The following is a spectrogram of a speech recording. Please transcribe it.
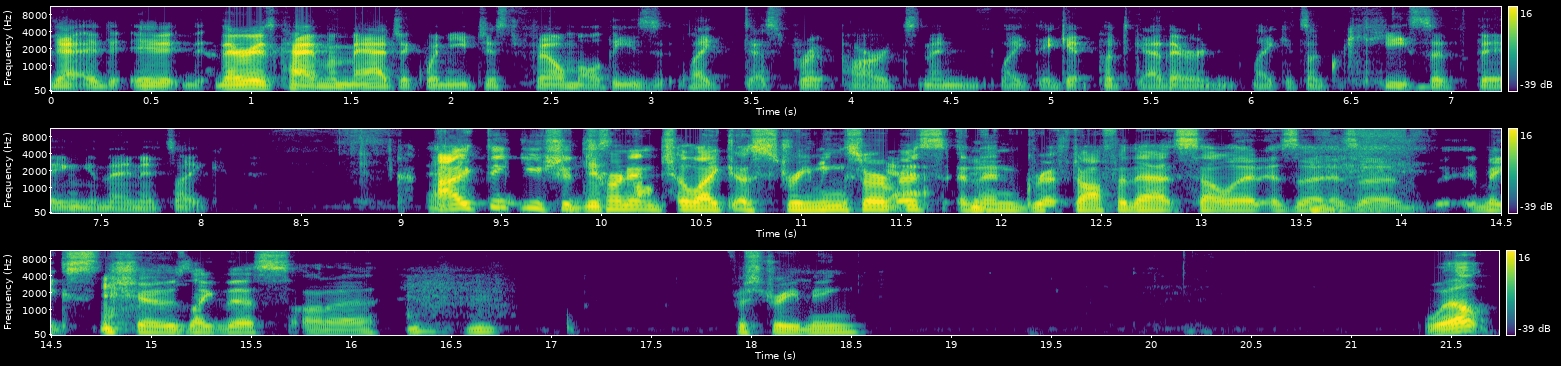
Yeah, it, it, there is kind of a magic when you just film all these like desperate parts and then like they get put together and like it's a cohesive thing and then it's like I think you should turn it into like a streaming service and then grift off of that, sell it as a as a it makes shows like this on a for streaming. Well,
